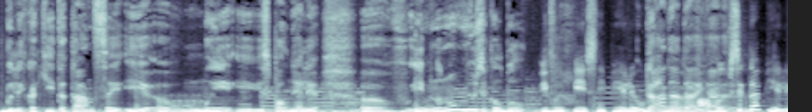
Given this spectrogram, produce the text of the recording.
были какие-то танцы, и э, мы и исполняли э, в- именно, ну, мюзикл был. И вы песни пели уже? Да, да, да, А я- вы всегда пели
